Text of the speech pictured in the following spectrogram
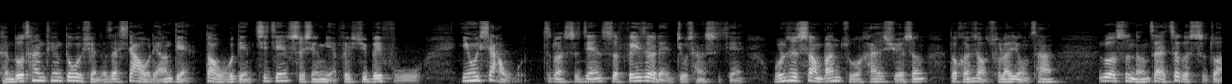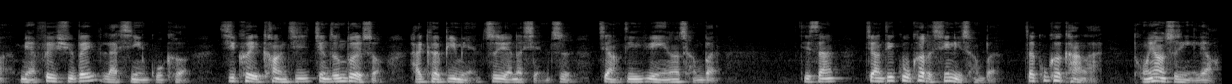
很多餐厅都会选择在下午两点到五点期间实行免费续杯服务，因为下午这段时间是非热点就餐时间，无论是上班族还是学生都很少出来用餐。若是能在这个时段免费续杯来吸引顾客，既可以抗击竞争对手，还可避免资源的闲置，降低运营的成本。第三，降低顾客的心理成本。在顾客看来，同样是饮料，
